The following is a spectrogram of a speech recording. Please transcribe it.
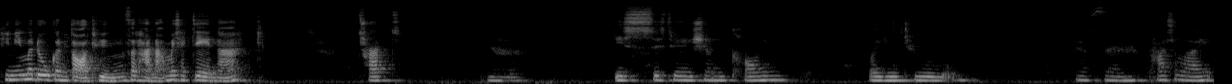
ทีนี้มาดูกันต่อถึงสถานะไม่ชัดเจนนะ trust this situation is calling for you to have a past life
